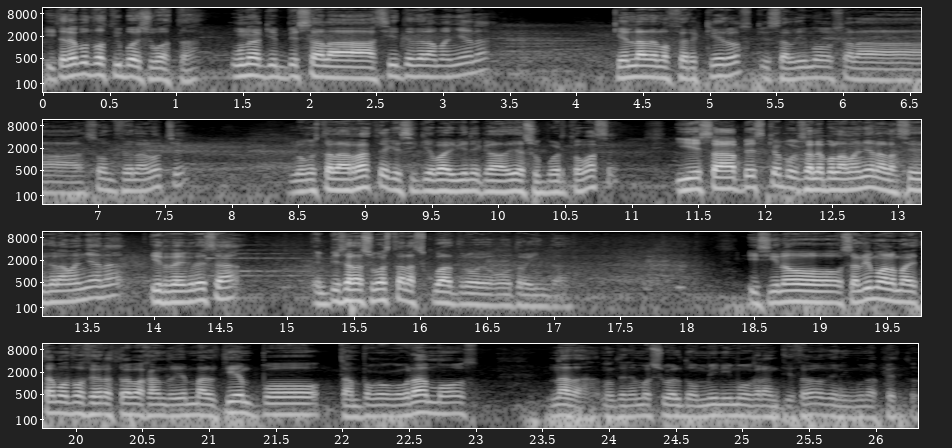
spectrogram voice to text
Y tenemos dos tipos de subastas. Una que empieza a las 7 de la mañana, que es la de los cerqueros, que salimos a las 11 de la noche. Luego está la arrastre, que sí que va y viene cada día a su puerto base. Y esa pesca pues, sale por la mañana a las 6 de la mañana y regresa, empieza la subasta a las 4 o 30. Y si no salimos, a la estamos 12 horas trabajando y es mal tiempo, tampoco cobramos, nada, no tenemos sueldo mínimo garantizado de ningún aspecto.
